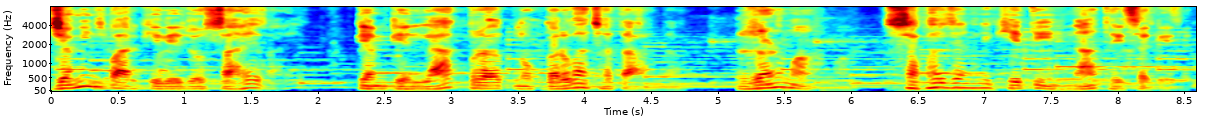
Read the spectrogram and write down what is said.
જમીન પારખી લેજો સાહેબ, કેમ કે લાખ પ્રયત્નો કરવા છતાં રણમાં સફરજનની ખેતી ના થઈ શકે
